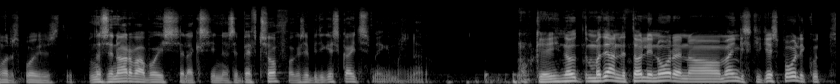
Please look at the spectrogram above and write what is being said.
noorest poisist et.... no see Narva poiss, see läks sinna, see Pevtšov, aga see pidi keskkaitses mängima, ma saan aru okei okay., no ma tean, et ta oli noorena, mängiski keskpoolikut,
